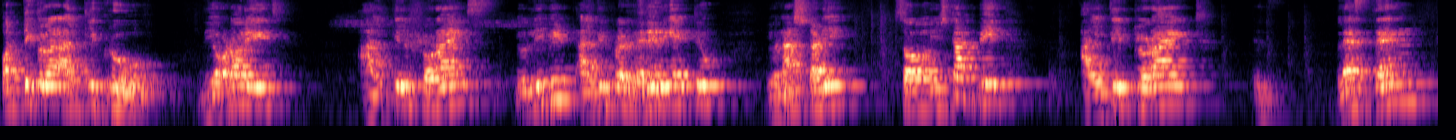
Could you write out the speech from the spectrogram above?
particular alkyl group, the order is alkyl fluorides. You leave it, alkyl fluoride very reactive, you are not study. So you start with alkyl chloride is less than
